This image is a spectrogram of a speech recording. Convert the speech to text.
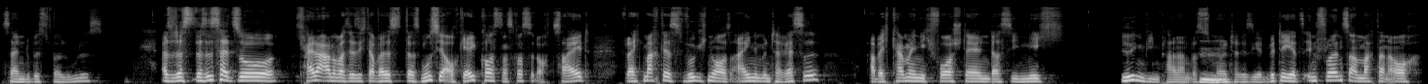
Es sei denn, du bist Valulis. Also das, das ist halt so, keine Ahnung, was er sich da, weil das, das muss ja auch Geld kosten, das kostet auch Zeit. Vielleicht macht er es wirklich nur aus eigenem Interesse, aber ich kann mir nicht vorstellen, dass sie nicht irgendwie einen Plan haben, das zu Mhm. monetarisieren. Wird er jetzt Influencer und macht dann auch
